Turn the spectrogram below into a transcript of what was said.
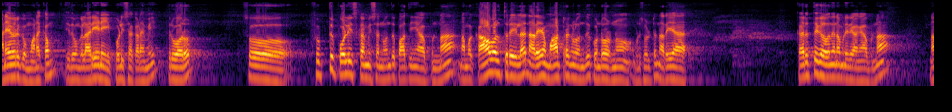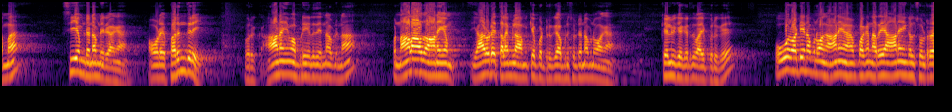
அனைவருக்கும் வணக்கம். இது உங்கள் Ariyanai police academy Thiruvarur. So fifth police commission வந்து பார்த்தீங்க அப்படின்னா நம்ம காவல்துறையில் நிறைய மாற்றங்கள் வந்து கொண்டு வரணும் அப்படின்னு சொல்லிட்டு நிறைய கருத்துக்கள் வந்து என்ன பண்ணியிருக்காங்க அப்படின்னா நம்ம சிஎம் என்ன பண்ணியிருக்காங்க அவங்களுடைய பரிந்துரை ஒரு ஆணையம் அப்படிங்கிறது என்ன அப்படின்னா இப்போ நாலாவது ஆணையம் யாருடைய தலைமையில் அமைக்கப்பட்டிருக்கு அப்படின்னு சொல்லிட்டு என்ன பண்ணுவாங்க? கேள்வி கேட்குறது வாய்ப்பு இருக்குது ஒவ்வொரு வாட்டியும் என்ன பண்ணுவாங்க? ஆணையம் அமைப்பாங்க. நிறைய ஆணையங்கள் சொல்கிற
